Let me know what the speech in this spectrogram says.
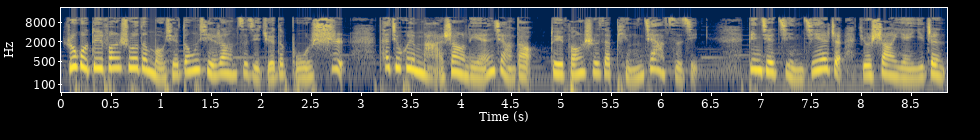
如果对方说的某些东西让自己觉得不适，他就会马上联想到对方是在评价自己，并且紧接着就上演一阵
